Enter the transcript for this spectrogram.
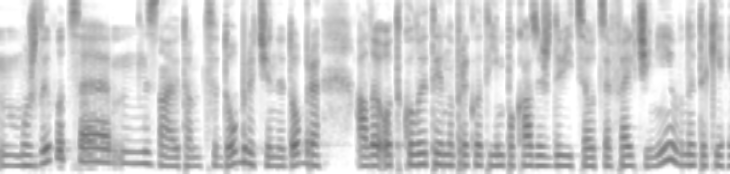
можливо, це не знаю, там це добре чи не добре. Але от коли ти, наприклад, їм показуєш, дивіться, оце фейк чи ні, вони такі,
